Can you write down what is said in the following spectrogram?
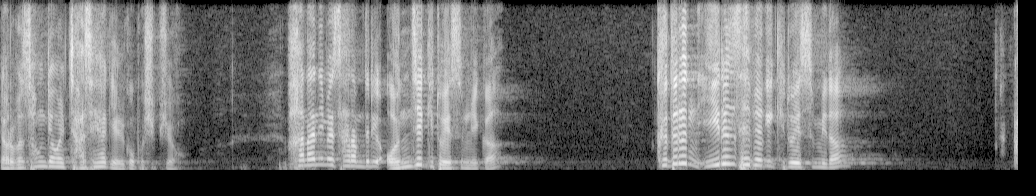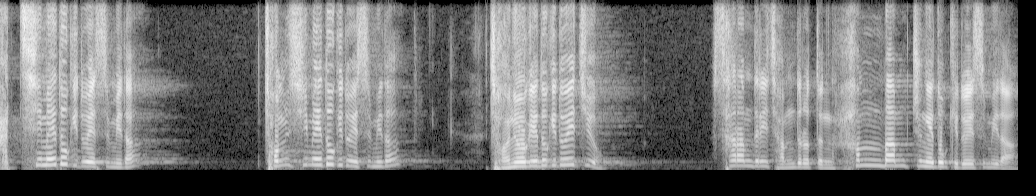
여러분 성경을 자세하게 읽어보십시오. 하나님의 사람들이 언제 기도했습니까? 그들은 이른 새벽에 기도했습니다. 아침에도 기도했습니다. 점심에도 기도했습니다. 저녁에도 기도했지요. 사람들이 잠들었던 한밤중에도 기도했습니다.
